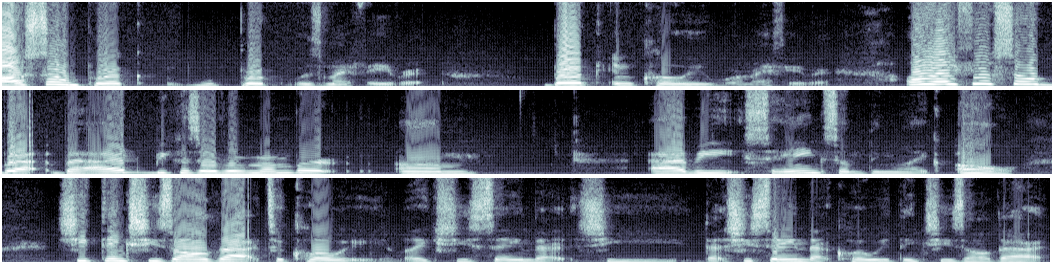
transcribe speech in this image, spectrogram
Also, Brooke, Brooke was my favorite. Brooke and Chloe were my favorite. Oh, I feel so ba- bad because I remember um, Abby saying something like, "Oh, she thinks she's all that to Chloe. Like she's saying that she that she's saying that Chloe thinks she's all that,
